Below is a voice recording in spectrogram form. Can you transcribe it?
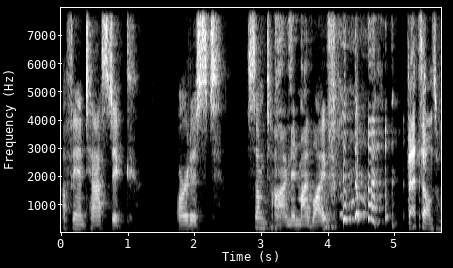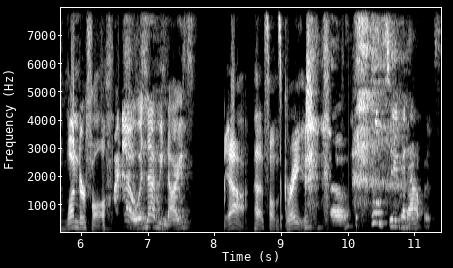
a fantastic artist sometime in my life. that sounds wonderful. I know, wouldn't that be nice? Yeah, that sounds great. So we'll see what happens.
